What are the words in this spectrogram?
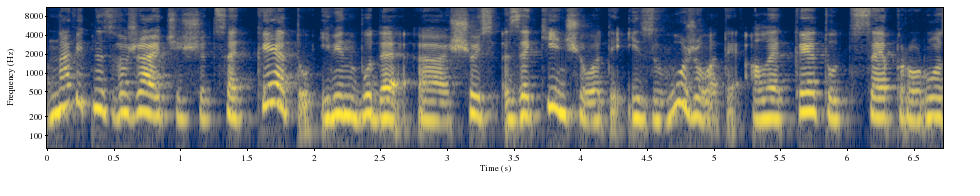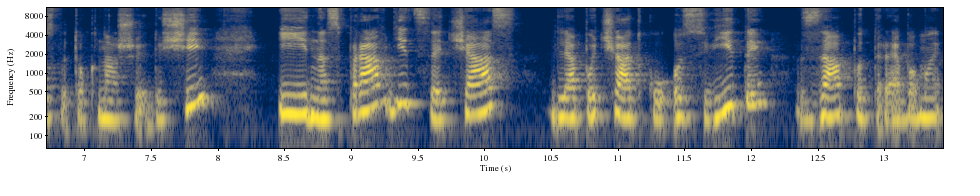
навіть незважаючи, що це кету, і він буде е, щось закінчувати і звужувати, але кету це про розвиток нашої душі, і насправді це час для початку освіти за потребами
